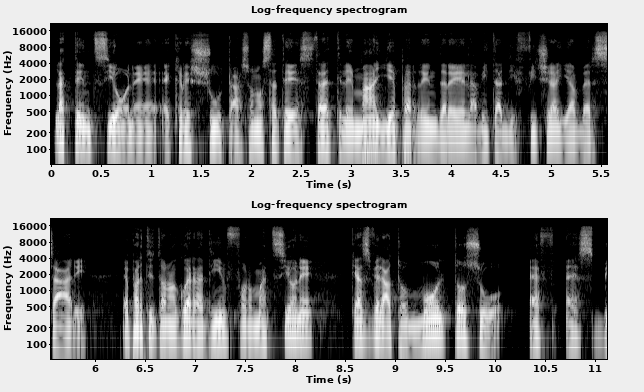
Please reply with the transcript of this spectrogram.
L'attenzione è cresciuta, sono state strette le maglie per rendere la vita difficile agli avversari. È partita una guerra di informazione che ha svelato molto su FSB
